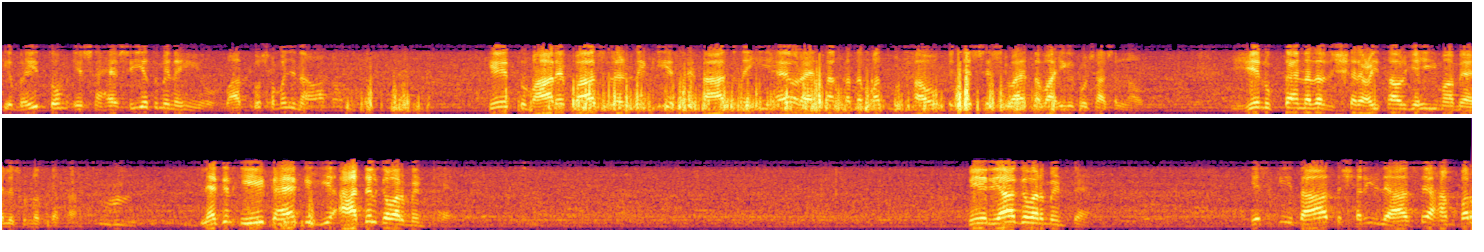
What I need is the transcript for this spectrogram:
کہ بھائی تم اس حیثیت میں نہیں ہو۔ بات کو سمجھنا۔ کہ تمہارے پاس لڑنے کی استطاعت نہیں ہے اور ایسا قدم مت اٹھاؤ کہ جس سے سوائے تباہی کے کچھ حاصل نہ ہو۔ یہ نقطۂ نظر شرعی تھا اور یہی امام اہل سنت کا تھا۔ لیکن ایک ہے کہ یہ عادل گورنمنٹ ہے۔ بے ریا گورنمنٹ ہے۔ اس کی اطاعت شریع لحاظ سے ہم پر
